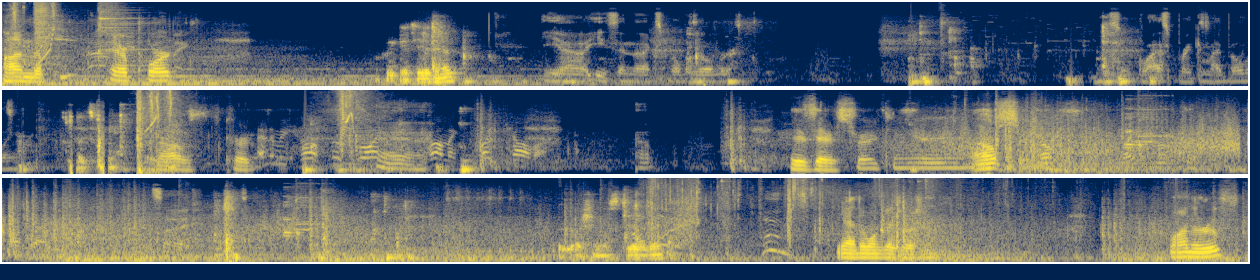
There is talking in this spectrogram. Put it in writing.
On the airport. We get you him? Yeah, he's in the next building over. There's a glass break in my building. That's me. That was Kurt. Enemy Yeah. incoming. Take cover. He's airstriking area. Oh. shit. Oh. Inside. The Russian was still, there. Yeah, the one guy's rushing. One on the roof.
